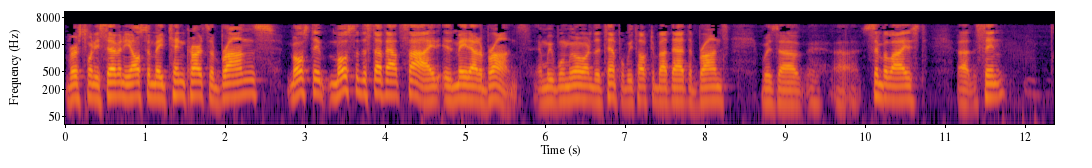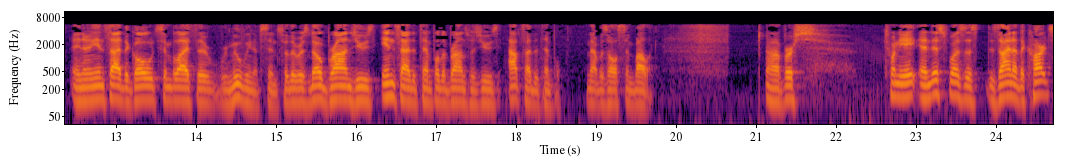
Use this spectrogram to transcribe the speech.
Verse 27, he also made 10 carts of bronze. Most of, most of the stuff outside is made out of bronze. And we, when we went to the temple, we talked about that. The bronze was uh, uh, symbolized uh, the sin, And on the inside, the gold symbolized the removing of sin. So there was no bronze used inside the temple. The bronze was used outside the temple. And that was all symbolic. Uh, verse 28. And this was the design of the carts.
